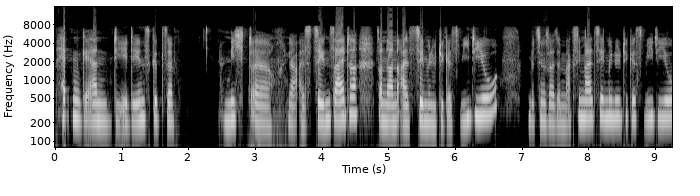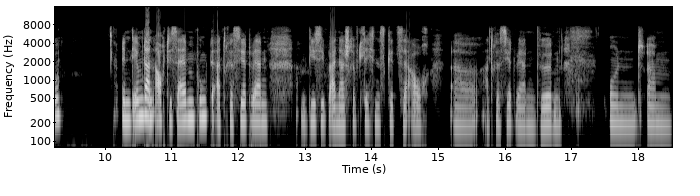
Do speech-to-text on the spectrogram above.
hätten gern die Ideenskizze nicht äh, ja, als Zehnseiter, sondern als zehnminütiges Video, beziehungsweise maximal zehnminütiges Video, in dem dann auch dieselben Punkte adressiert werden, wie sie bei einer schriftlichen Skizze auch äh, adressiert werden würden. Und ähm,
